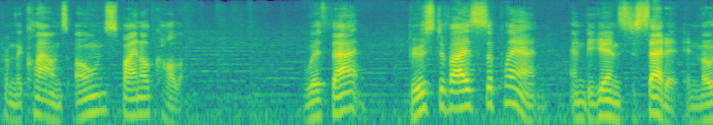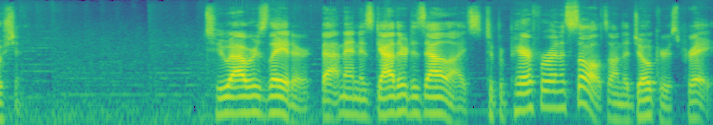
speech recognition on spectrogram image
from the clown's own spinal column. With that, Bruce devises a plan and begins to set it in motion. Two hours later, Batman has gathered his allies to prepare for an assault on the Joker's parade.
